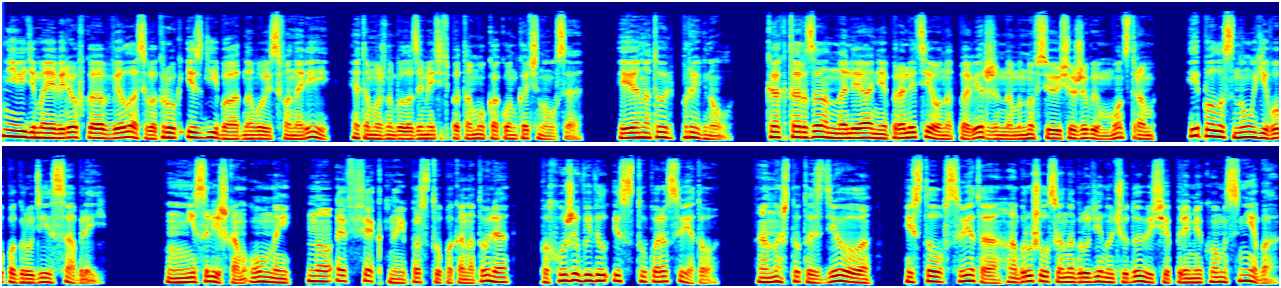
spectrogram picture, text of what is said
Невидимая веревка обвелась вокруг изгиба одного из фонарей, это можно было заметить потому, как он качнулся, и Анатоль прыгнул. Как Тарзан на лиане пролетел над поверженным, но все еще живым монстром и полоснул его по груди саблей. Не слишком умный, но эффектный поступок Анатолия, похоже, вывел из ступора свету. Она что-то сделала, и столб света обрушился на грудину чудовища прямиком с неба.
